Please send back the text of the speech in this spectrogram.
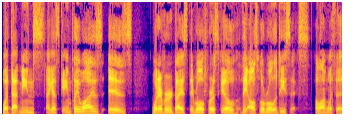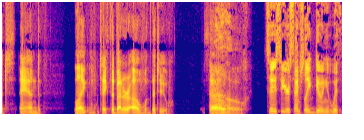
What that means, I guess, gameplay wise, is whatever dice they roll for a skill, they also will roll a d6 along with it, and like take the better of the two. So oh, so so you're essentially doing it with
